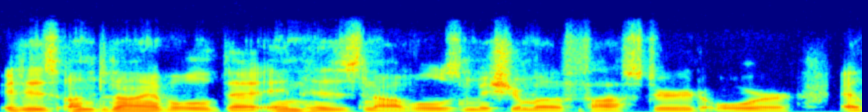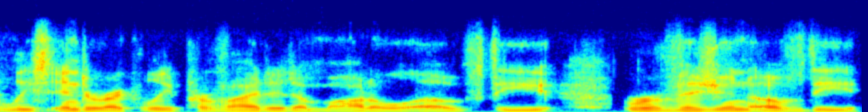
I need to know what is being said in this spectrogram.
It is undeniable that in his novels, Mishima fostered or at least indirectly provided a model of the revision of the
